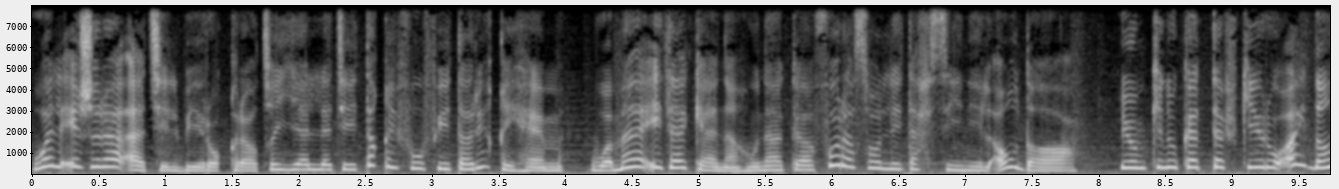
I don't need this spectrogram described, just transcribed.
والإجراءات البيروقراطية التي تقف في طريقهم وما إذا كان هناك فرص لتحسين الأوضاع. يمكنك التفكير أيضا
